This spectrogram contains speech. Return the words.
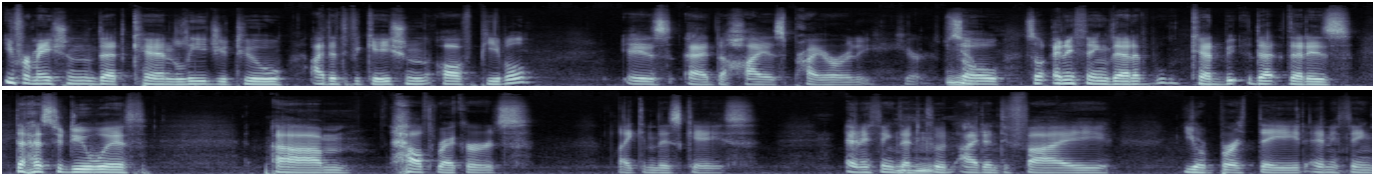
information that can lead you to identification of people is at the highest priority here. So so anything that can be that that is that has to do with um, health records, like in this case, anything that could identify your birth date, anything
